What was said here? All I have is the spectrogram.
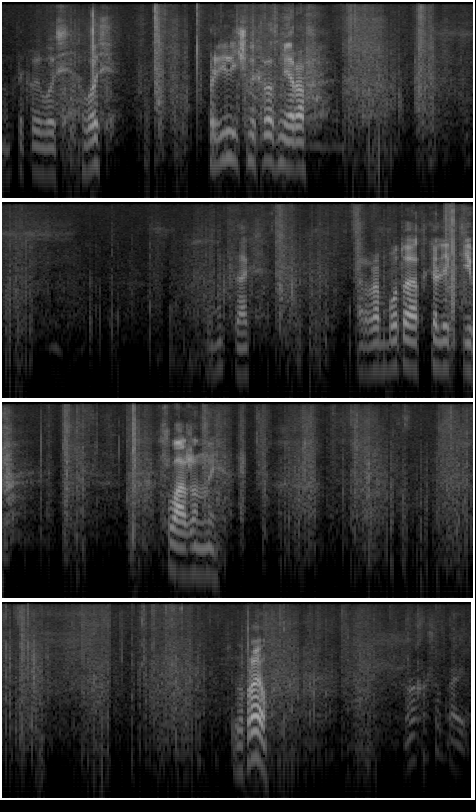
Вот такой лось. Лось приличных размеров. Вот так. Работает коллектив. Слаженный. Всё Заправил? Ну, хорошо, правильно.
